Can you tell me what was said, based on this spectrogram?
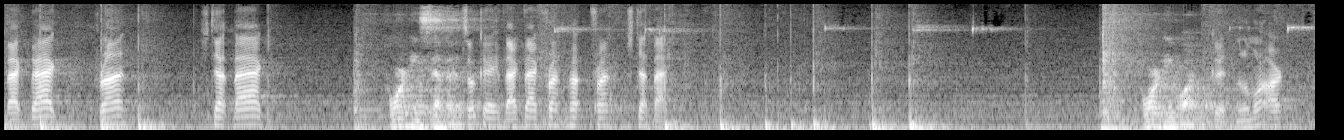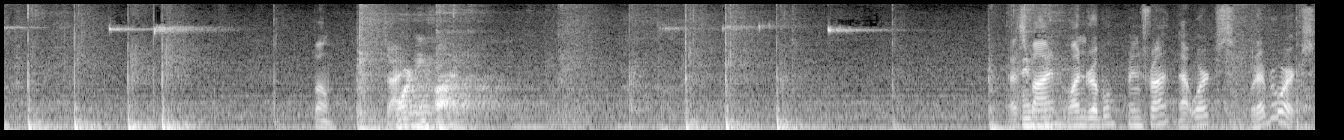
Back, back, front, step back. 47, It's okay. Back, back, front, front, front, step back. 41, Good. A little more arc. Boom. Sorry. 45, That's fine. One dribble in front. That works. Whatever works.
